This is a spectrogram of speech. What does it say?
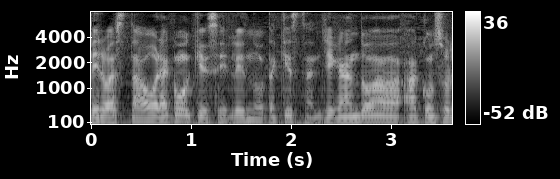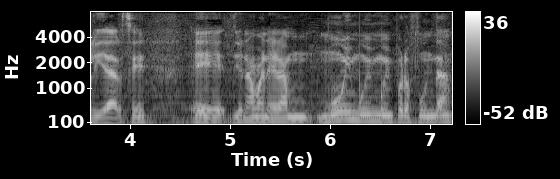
pero hasta ahora como que se les nota que están llegando a, consolidarse eh, de una manera muy, muy, muy profunda.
